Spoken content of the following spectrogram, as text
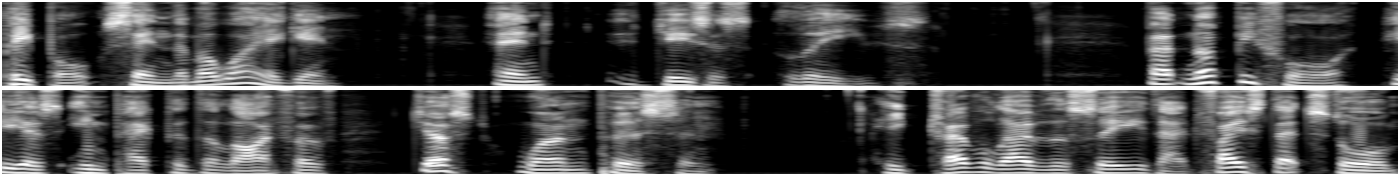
people send them away again, and Jesus leaves. But not before he has impacted the life of just one person. He'd travelled over the sea, they'd faced that storm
